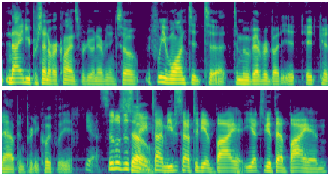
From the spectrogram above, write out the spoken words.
90% of our clients were doing everything. So if we wanted to, to move everybody, it, it could happen pretty quickly. Yeah, so it'll just So- take time. You just have to get buy. You have to get that buy-in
